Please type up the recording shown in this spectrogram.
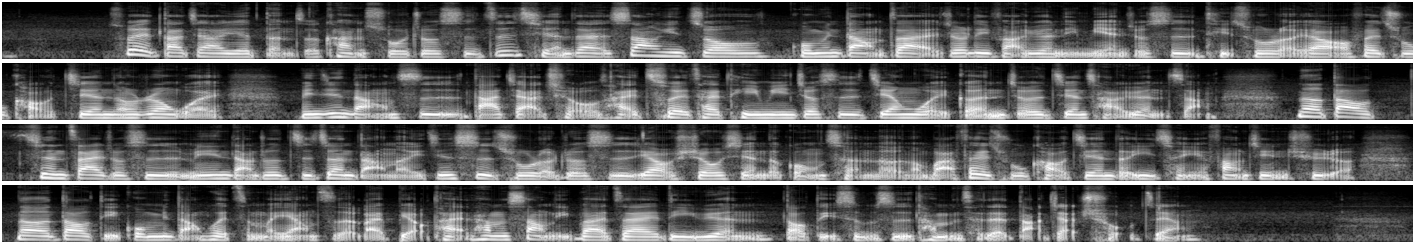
所以大家也等着看，说就是之前在上一周，国民党在就立法院里面就是提出了要废除考监，都认为民进党是打假球，才所以才提名就是监委跟就是监察院长。那到现在就是民进党就执政党呢，已经试出了就是要修宪的工程了，能把废除考监的议程也放进去了。那到底国民党会怎么样子来表态？他们上礼拜在立院到底是不是他们才在打假球这样？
